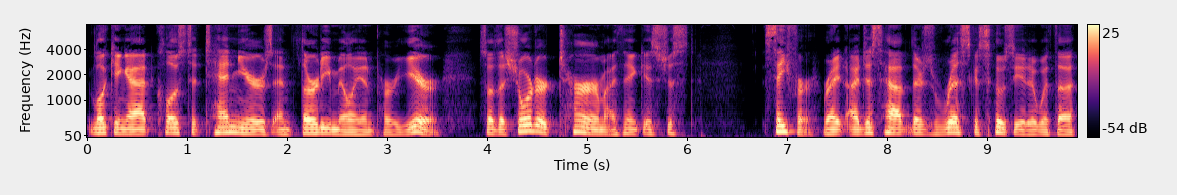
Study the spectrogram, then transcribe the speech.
looking at close to 10 years and 30 million per year. So the shorter term, I think, is just safer, right? I just have there's risk associated with a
